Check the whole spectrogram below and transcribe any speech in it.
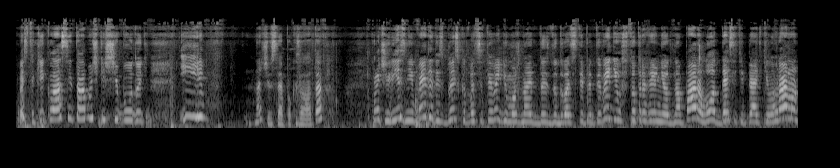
Ось такі класні тапочки ще будуть. І, наче все показала, так? Коротше, різні види, десь близько 20 видів, можна десь до 25 видів, 103 гривні одна пара, лот 10,5 кг,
